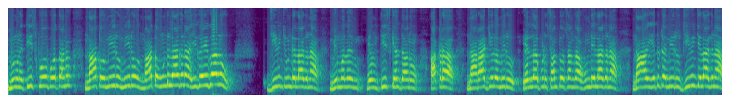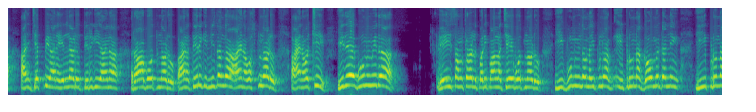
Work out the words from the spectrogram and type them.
మిమ్మల్ని తీసుకుపోతాను నాతో మీరు మీరు నాతో ఉండులాగిన యుగ యుగాలు జీవించి ఉండేలాగున మిమ్మల్ని మేము తీసుకెళ్తాను. అక్కడ నా రాజ్యంలో మీరు ఎల్లప్పుడూ సంతోషంగా ఉండేలాగన నా ఎదుట మీరు జీవించేలాగిన అని చెప్పి ఆయన వెళ్ళాడు. తిరిగి ఆయన రాబోతున్నాడు. ఆయన తిరిగి నిజంగా ఆయన వస్తున్నాడు. ఆయన వచ్చి ఇదే భూమి మీద వెయ్యి సంవత్సరాలు పరిపాలన చేయబోతున్నాడు. ఈ భూమి మీద ఉన్న ఇప్పుడున్న ఇప్పుడున్న గవర్నమెంట్ అన్ని ఈ ఇప్పుడున్న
